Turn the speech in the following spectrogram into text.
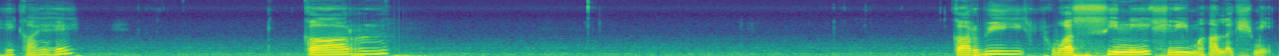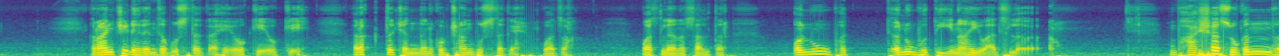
हे काय आहे? कार कारवी वासिनी श्री महालक्ष्मी. रांची ढेरेंचं पुस्तक आहे. ओके ओके रक्तचंदन खूप छान पुस्तक आहे. वाचा. वाचलं नसाल तर. अनुभत अनुभूती नाही वाचलं. भाषा सुगंध.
